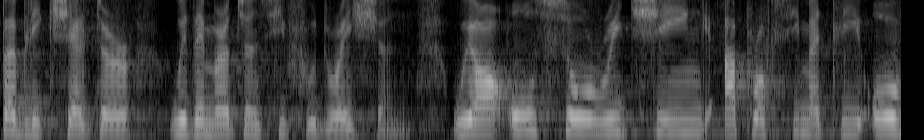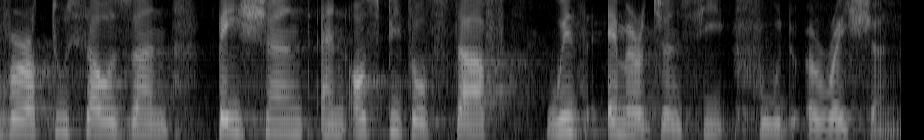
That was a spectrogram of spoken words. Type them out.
public shelters with emergency food ration. We are also reaching approximately over 2,000 patient and hospital staff with emergency food ration.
